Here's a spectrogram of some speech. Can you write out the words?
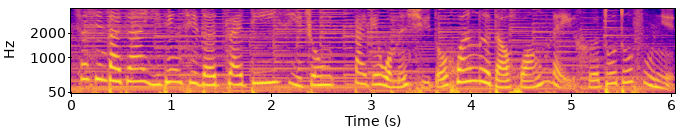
相信大家一定记得，在第一季中带给我们许多欢乐的黄磊和多多父女。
